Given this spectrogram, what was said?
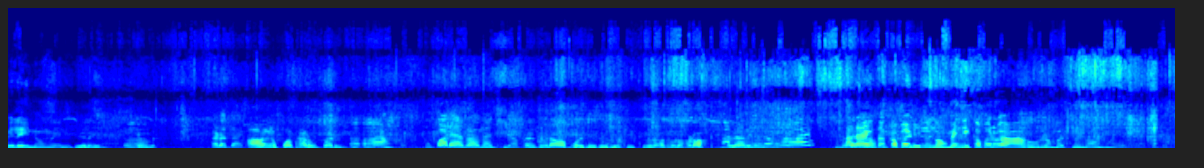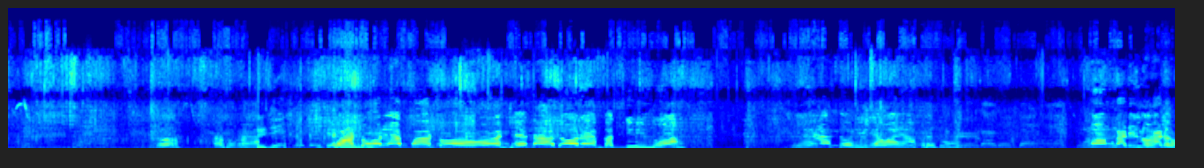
વેલઈ નો મેન વેલઈ લઈ. આવે ને પથાડ ઉપાડી. ઉપાડે આવવા નથી આપણે. દોરાવા કોઈ નહીં દોરી કે થોડો થોડો હડો. અલા એ તો કબડ્ડી નું નોમે નહીં ખબર હોય. આ હું રમતનું નોમ હોય. દોર. આ છોકરા. પાટો રે પાટો. જેના દોરે ગદ્દી નો એ દોરી લેવાય આપણે તો. હું આમ ગાડી લો હેડો.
